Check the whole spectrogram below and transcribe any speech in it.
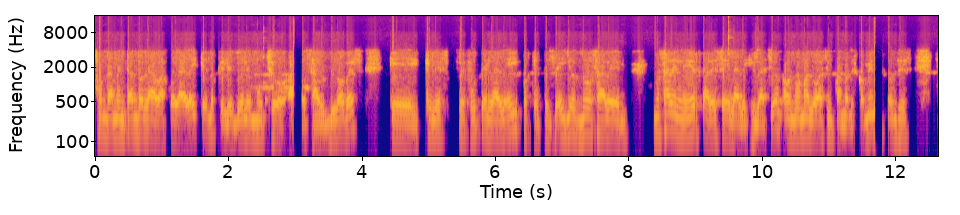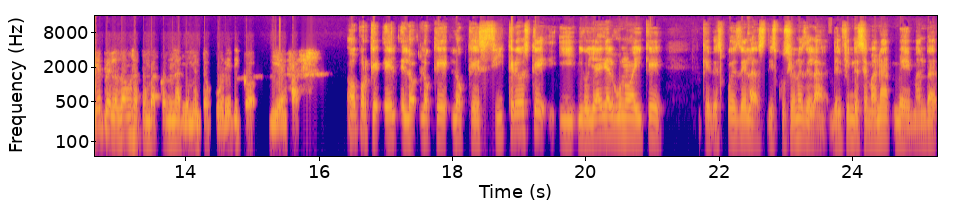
fundamentándola bajo la ley, que es lo que les duele mucho a los outlovers, que, que les refuten la ley, porque pues ellos no saben, no saben leer, parece, la legislación, o nada más lo hacen cuando les conviene. Entonces, siempre los vamos a tumbar con un argumento jurídico bien fácil. Oh, porque el, lo, lo, que, lo que sí creo es que, y digo, ya hay alguno ahí que que después de las discusiones de la, del fin de semana me manda,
